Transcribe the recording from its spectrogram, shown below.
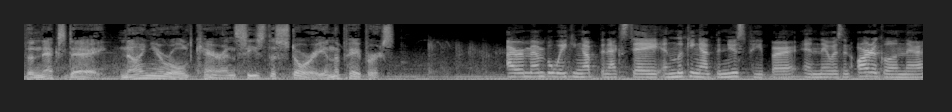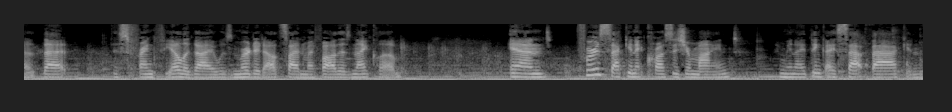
The next day, nine year old Karen sees the story in the papers. I remember waking up the next day and looking at the newspaper, and there was an article in there that this Frank Fiala guy was murdered outside my father's nightclub. And for a second, it crosses your mind. I mean, I think I sat back and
